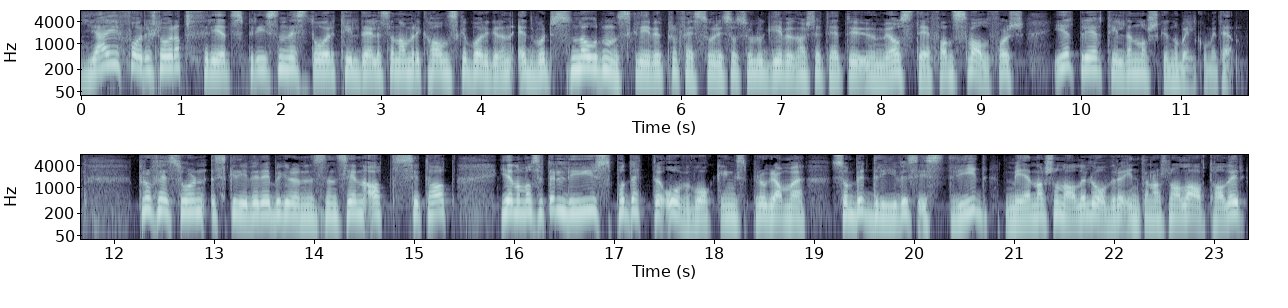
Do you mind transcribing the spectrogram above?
Jeg foreslår at fredsprisen neste år tildeles den amerikanske borgeren Edward Snowden, skriver professor i sosiologi ved Universitetet i Umeå Stefan Svalfors i et brev til den norske Nobelkomiteen. Professoren skriver i begrunnelsen sin at citat, gjennom å sette lys på dette overvåkingsprogrammet, som bedrives i strid med nasjonale lover og internasjonale avtaler,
